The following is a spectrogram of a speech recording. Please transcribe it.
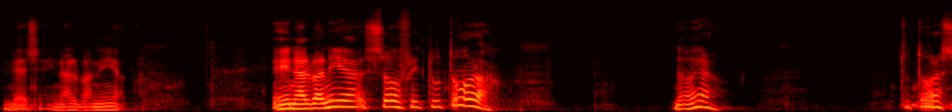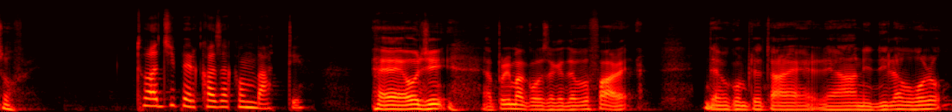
Invece in Albania, e in Albania soffri tuttora, davvero, tuttora soffri. Tu oggi per cosa combatti? Eh, oggi la prima cosa che devo fare, devo completare gli anni di lavoro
